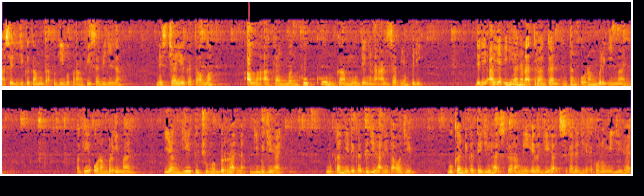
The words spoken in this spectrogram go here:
maksudnya jika kamu tak pergi berperang fi sabilillah nescaya kata Allah Allah akan menghukum kamu dengan azab yang pedih. Jadi ayat ini anda nak terangkan tentang orang beriman. Okey, orang beriman yang dia tu cuma berat nak pergi berjihad. Bukannya dia kata jihad ni tak wajib. Bukan dia kata jihad sekarang ni ialah jihad Sekadar jihad ekonomi, jihad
